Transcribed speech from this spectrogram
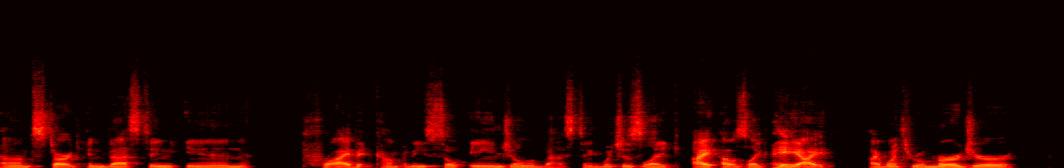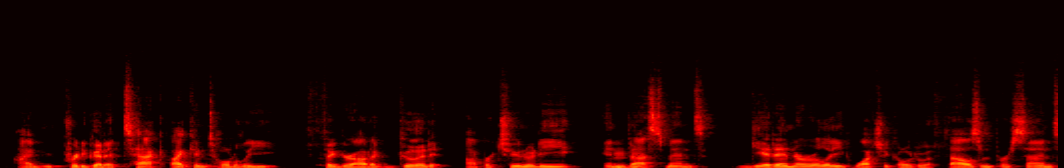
um, start investing in private companies. So angel investing, which is like, I, I was like, hey, I, I went through a merger. I'm pretty good at tech. I can totally figure out a good opportunity investment, get in early, watch it go to a thousand percent.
